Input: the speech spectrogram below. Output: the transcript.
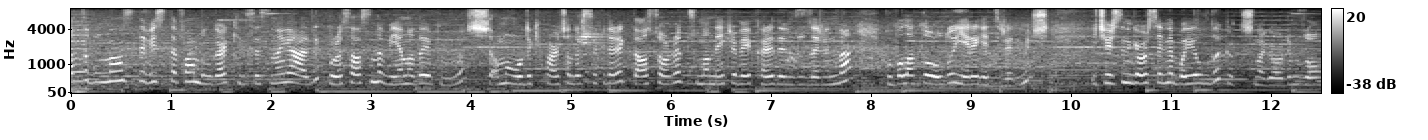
Balat'ta bulunan Stevi Stefan Bulgar Kilisesi'ne geldik. Burası aslında Viyana'da yapılmış ama oradaki parçaları sökülerek daha sonra Tuna Nehri ve Karadeniz üzerinden bu Balat'ta olduğu yere getirilmiş. İçerisini görseline bayıldık. Yurt dışında gördüğümüz o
